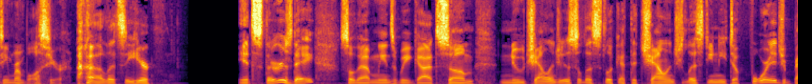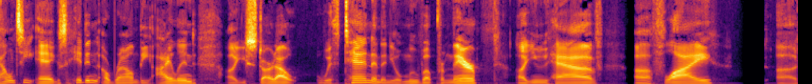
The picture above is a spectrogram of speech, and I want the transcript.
Team Rumble is here. let's see here. It's Thursday, so that means we got some new challenges. So let's look at the challenge list. You need to forage bouncy eggs hidden around the island. Uh, you start out with 10, and then you'll move up from there. Uh, you have uh, fly uh,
